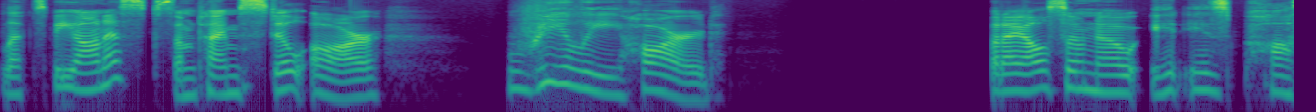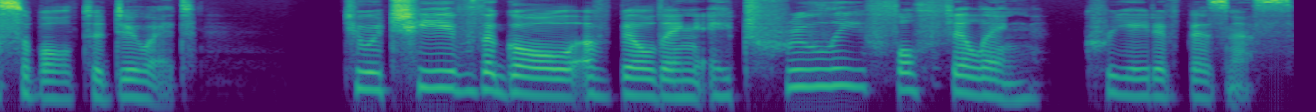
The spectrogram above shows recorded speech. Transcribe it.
let's be honest, sometimes still are, really hard. But I also know it is possible to do it to achieve the goal of building a truly fulfilling creative business.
